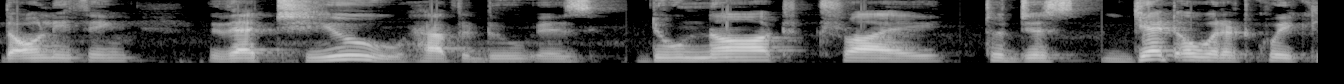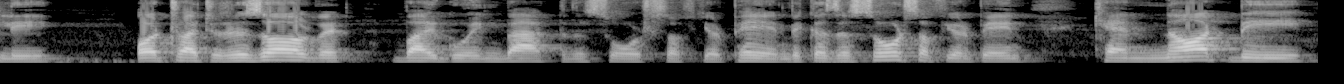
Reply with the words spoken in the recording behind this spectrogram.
The only thing that you have to do is do not try to just get over it quickly or try to resolve it by going back to the source of your pain because the source of your pain cannot be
